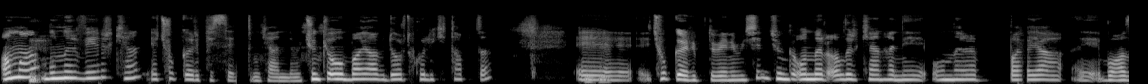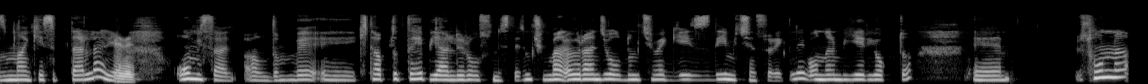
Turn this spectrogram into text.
Ama bunları verirken ya çok garip hissettim kendimi. Çünkü o bayağı bir dört koli kitaptı. Ee, çok garipti benim için. Çünkü onları alırken hani onlara bayağı e, boğazımdan kesip derler ya. Evet. O misal aldım ve e, kitaplıkta hep yerleri olsun istedim. Çünkü ben öğrenci olduğum için ve gezdiğim için sürekli onların bir yeri yoktu. E, sonra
